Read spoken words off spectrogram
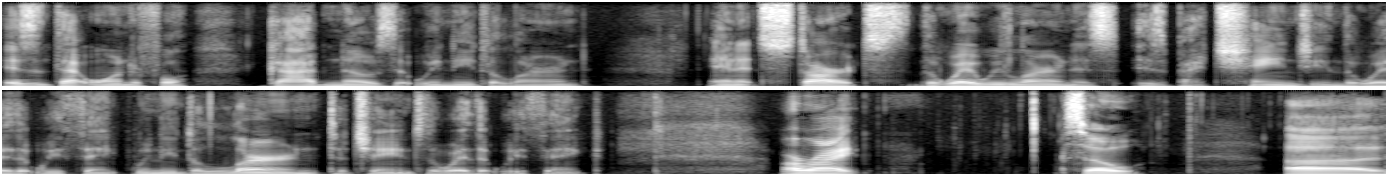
Isn't that wonderful? God knows that we need to learn. And it starts, the way we learn is, is by changing the way that we think. We need to learn to change the way that we think. All right. So uh,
